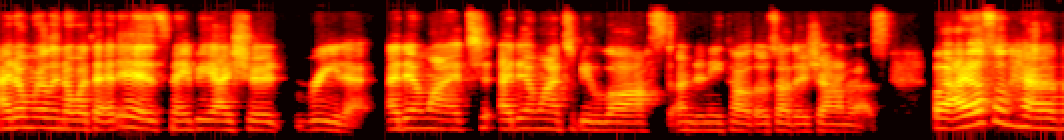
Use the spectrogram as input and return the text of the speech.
I don't really know what that is. Maybe I should read it. I didn't want it to, I didn't want it to be lost underneath all those other genres. But I also have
